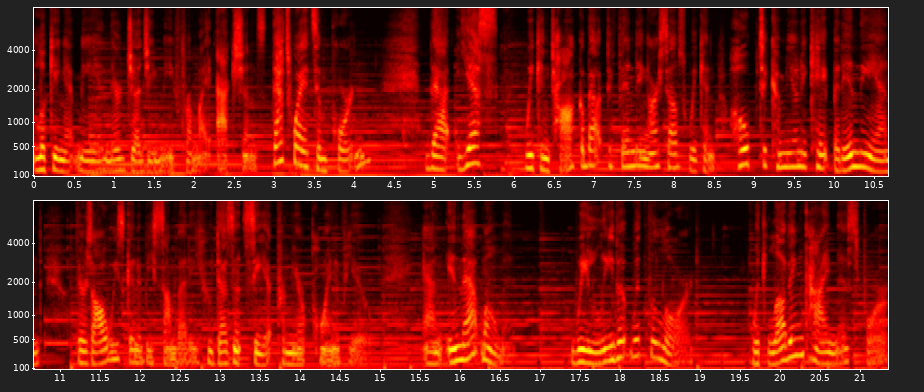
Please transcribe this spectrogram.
looking at me and they're judging me from my actions. That's why it's important that, yes, we can talk about defending ourselves, we can hope to communicate, but in the end, there's always going to be somebody who doesn't see it from your point of view. And in that moment, we leave it with the Lord with loving kindness for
